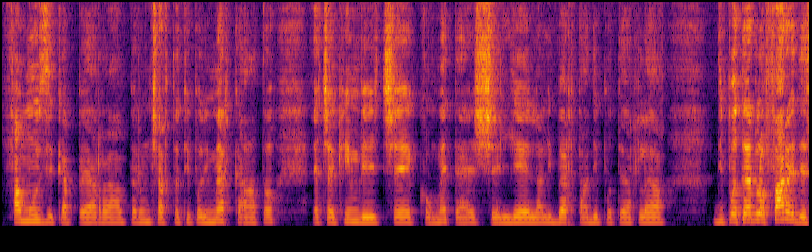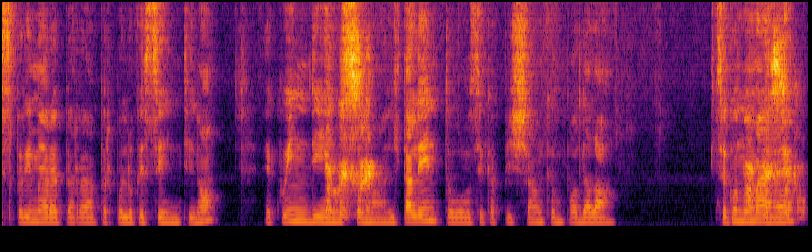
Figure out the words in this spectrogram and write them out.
fa musica per, per un certo tipo di mercato e c'è chi invece, come te, sceglie la libertà di poterla- di poterlo fare ed esprimere per, per quello che senti, no? E quindi, Ma questo è, insomma, il talento si capisce anche un po' da là, secondo ma me,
